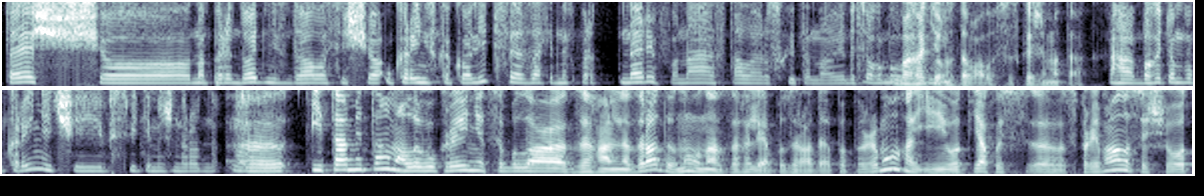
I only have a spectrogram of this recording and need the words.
те, що напередодні здавалося, що українська коаліція західних партнерів вона стала розхитаною. І До цього було багатьом проблем. здавалося, скажімо так. Ага, багатьом в Україні чи в світі міжнародно ну. Е, і там, і там, але в Україні це була загальна зрада. Ну у нас взагалі або зрада, або перемога. І от якось е, сприймалося, що от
